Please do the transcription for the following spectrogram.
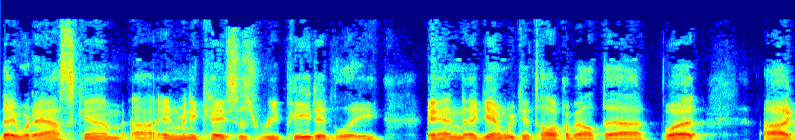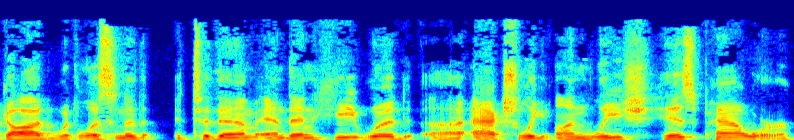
they would ask him uh, in many cases repeatedly. And again, we could talk about that, but uh, God would listen to, to them, and then He would uh, actually unleash His power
